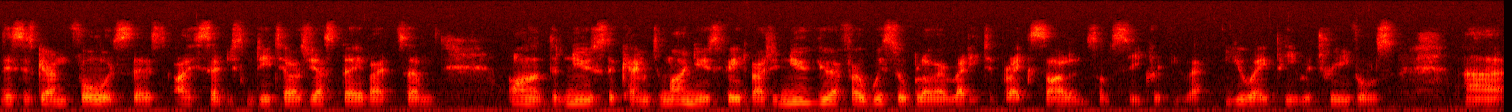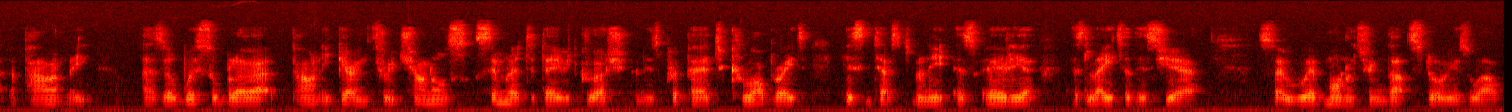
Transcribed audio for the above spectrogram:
this is going forwards. I sent you some details yesterday about um, on the news that came to my news feed about a new UFO whistleblower ready to break silence on secret UAP retrievals. Uh, apparently, as a whistleblower, apparently going through channels similar to David Grusch, and is prepared to corroborate his testimony as earlier as later this year. So we're monitoring that story as well.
